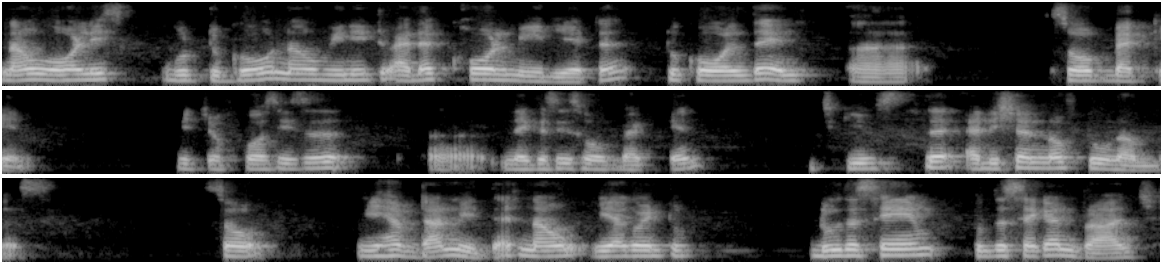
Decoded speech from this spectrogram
now all is good to go. Now we need to add a call mediator to call the uh, soap backend which of course is a uh, legacy soap backend which gives the addition of two numbers so we have done with that. Now we are going to do the same to the second branch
